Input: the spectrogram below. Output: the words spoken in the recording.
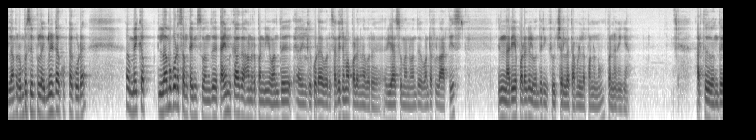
இல்லாமல் ரொம்ப சிம்பிளாக இம்மிடியட்டாக கூப்பிட்டா கூட மேக்கப் இல்லாமல் கூட சம்டைம்ஸ் வந்து டைமுக்காக ஹானர் பண்ணி வந்து இங்கே கூட ஒரு சகஜமாக பழகின ஒரு ரியாசுமன் வந்து ஒண்டர்ஃபுல் ஆர்டிஸ்ட் இன்னும் நிறைய படங்கள் வந்து நீங்கள் ஃப்யூச்சரில் தமிழில் பண்ணணும் பண்ணுவீங்க. அடுத்தது வந்து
